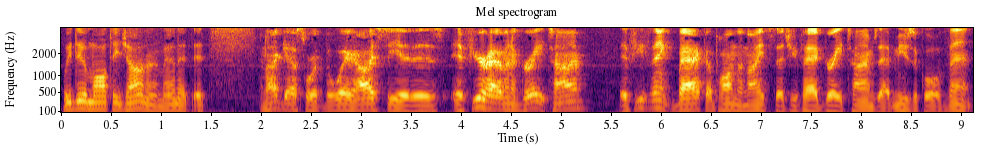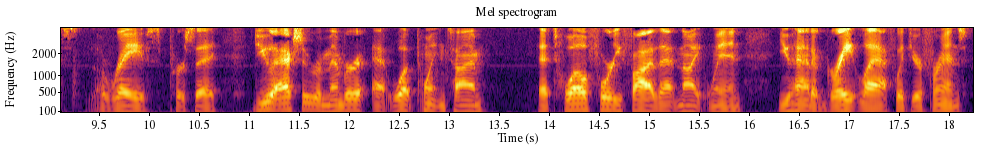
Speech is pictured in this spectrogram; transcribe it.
we do multi genre, man. It, it's And I guess what the way I see it is if you're having a great time, if you think back upon the nights that you've had great times at musical events, uh, raves per se, do you actually remember at what point in time at 12:45 that night when you had a great laugh with your friends,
